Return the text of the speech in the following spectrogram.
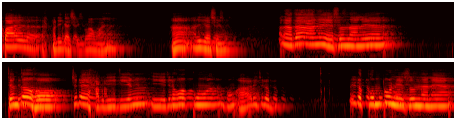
败了，你甲想看觅？啊，啊，你甲想？啊，若个安尼时阵安尼，颠倒互即个合议庭伊的即个法官讲啊，你即个，你著根本的时阵安尼，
